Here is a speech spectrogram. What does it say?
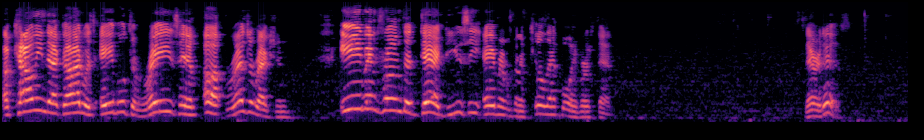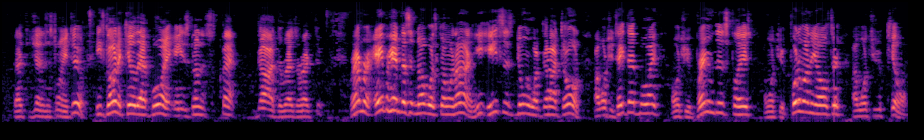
accounting that God was able to raise him up, resurrection, even from the dead. Do you see Abraham's going to kill that boy, verse 10? There it is. Back to Genesis 22. He's going to kill that boy, and he's going to expect God to resurrect him. Remember, Abraham doesn't know what's going on. He, he's just doing what God told him. I want you to take that boy. I want you to bring him to this place. I want you to put him on the altar. I want you to kill him.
